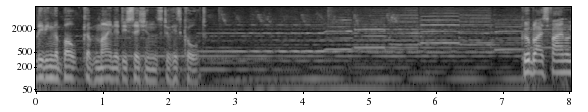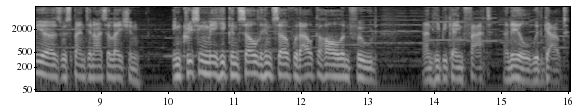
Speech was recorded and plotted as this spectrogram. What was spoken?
leaving the bulk of minor decisions to his court. Kublai's final years were spent in isolation. Increasingly, he consoled himself with alcohol and food, and he became fat and ill with gout.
